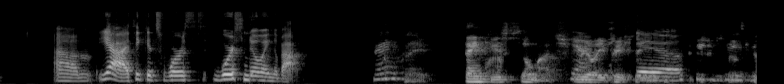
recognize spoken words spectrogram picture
um, yeah, I think it's worth worth knowing about. Right. Right. Thank you so much. Yeah. Really appreciate you. it.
